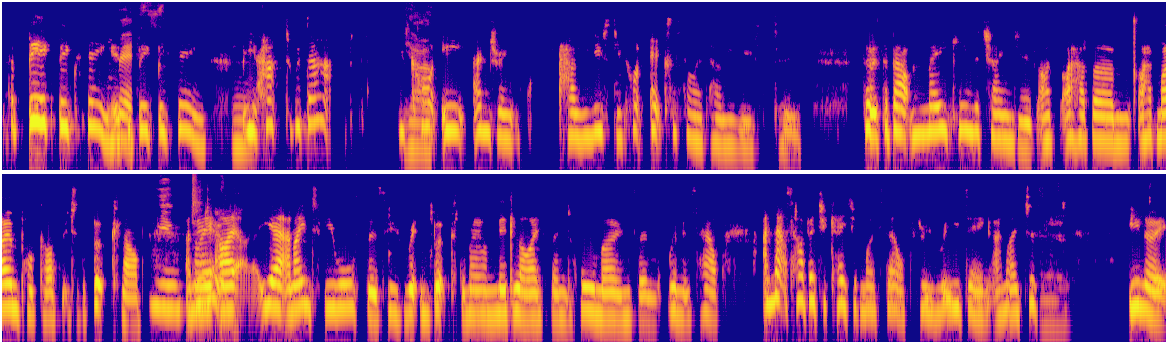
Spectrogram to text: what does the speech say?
it's a big, big thing. It's a big, big thing. But Mm. you have to adapt. You Yeah. can't eat and drink how you used to. You can't exercise how you used to. So it's about making the changes. I've, I have um I have my own podcast, which is a book club, You and do. I, I yeah, and I interview authors who've written books around midlife and hormones and women's health, and that's how I've educated myself through reading. And I just, Yeah. you know,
